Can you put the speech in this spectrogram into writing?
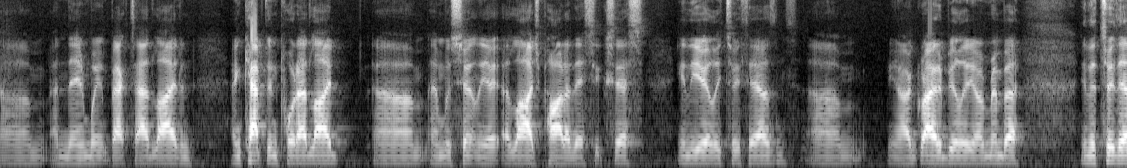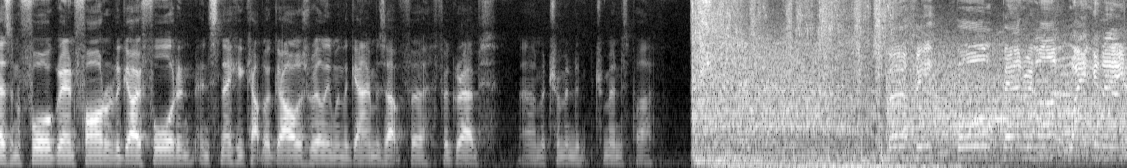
um, and then went back to Adelaide and, and captained Port Adelaide um, and was certainly a, a, large part of their success in the early 2000s. Um, you know, a great ability. I remember in the 2004 grand final to go forward and, and sneak a couple of goals really when the game was up for, for grabs. Um, a tremendous, tremendous player. Murphy, ball, boundary line, Wanganeen,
